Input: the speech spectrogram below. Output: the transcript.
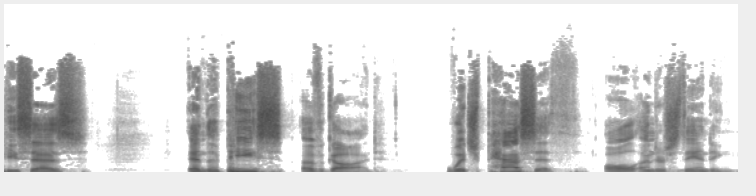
he says, And the peace of God, which passeth all understanding,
